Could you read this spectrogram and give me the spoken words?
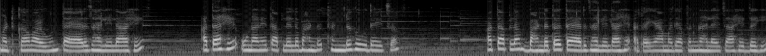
मटका वाळवून तयार झालेला आहे. आता हे उन्हाने तापलेलं भांडं थंड होऊ द्यायचं. आता आपला भांडं तर तयार झालेलं आहे. आता यामध्ये आपण घालायचं आहे दही.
